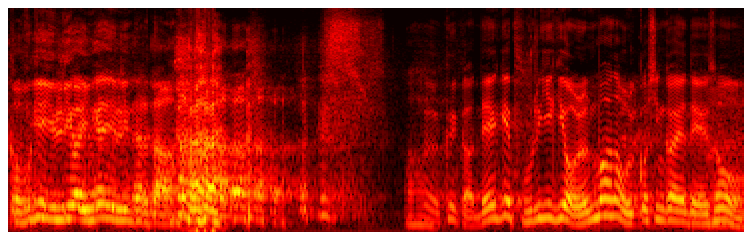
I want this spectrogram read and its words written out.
거북이의 윤리와 인간의 윤리는 다르다. 아, 그러니까 내게 불이익이 얼마나 올 것인가에 대해서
